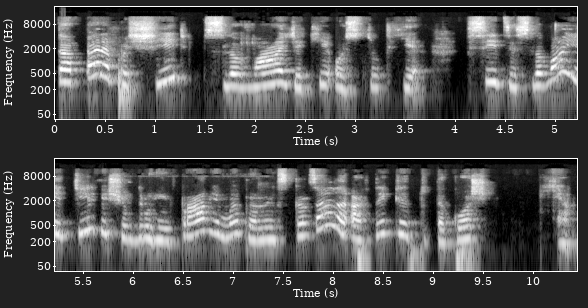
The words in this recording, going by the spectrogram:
та перепишіть слова, які ось тут є. Всі ці слова є тільки що в другій вправі, ми про них сказали, артиклі тут також є.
